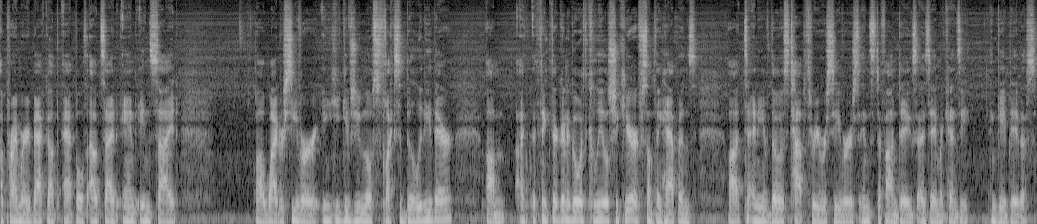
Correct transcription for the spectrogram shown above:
a primary backup at both outside and inside uh, wide receiver. He gives you the most flexibility there. Um, I, I, think they're going to go with Khalil Shakir if something happens uh, to any of those top three receivers in Stefon Diggs, Isaiah McKenzie, and Gabe Davis.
